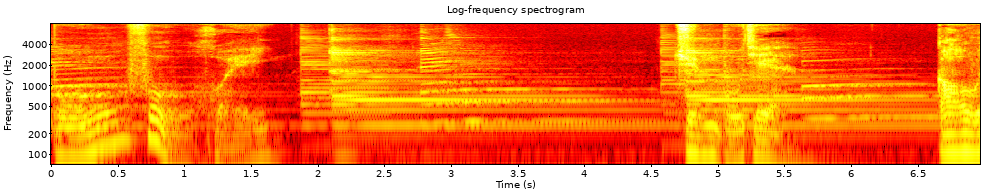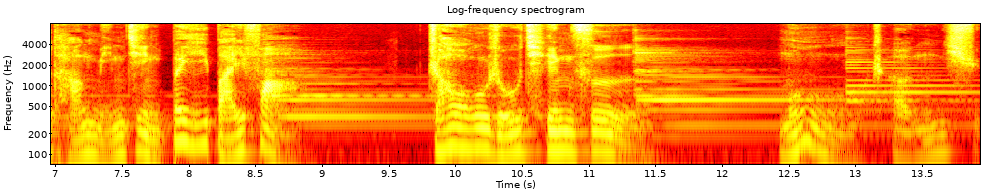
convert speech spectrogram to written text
不复回。君不见，高堂明镜悲白发，朝如青丝暮成雪。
